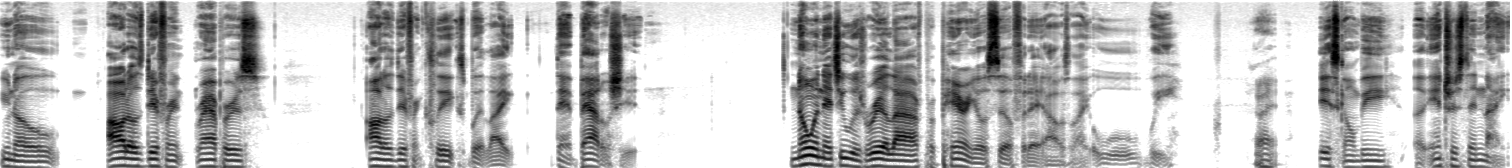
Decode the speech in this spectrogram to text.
you know, all those different rappers, all those different cliques, but like that battle shit. Knowing that you was real live preparing yourself for that, I was like, ooh, we Right. it's gonna be an interesting night.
